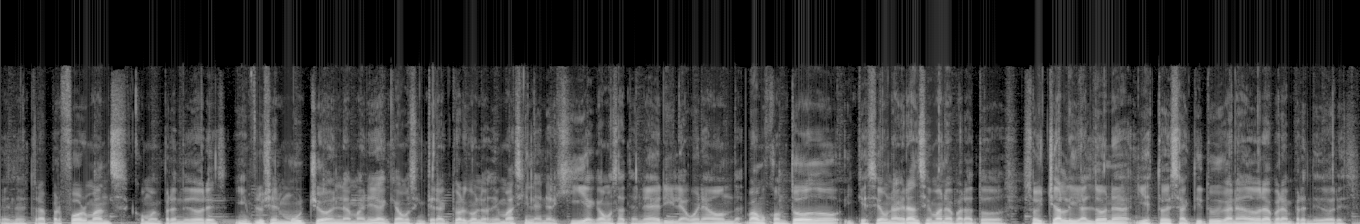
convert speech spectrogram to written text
en nuestra performance como emprendedores influyen mucho en la manera en que vamos a interactuar con los demás y en la energía que vamos a tener y la buena onda. Vamos con todo y que sea una gran semana para todos. Soy Charlie Galdona y esto es Actitud Ganadora para Emprendedores.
